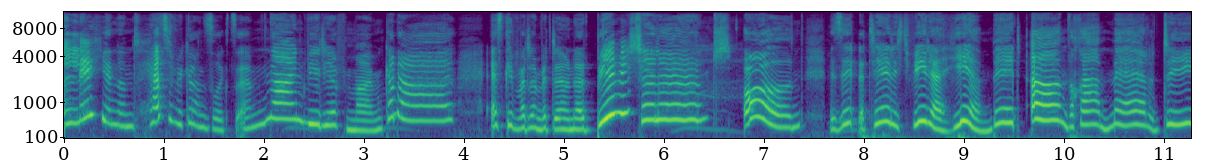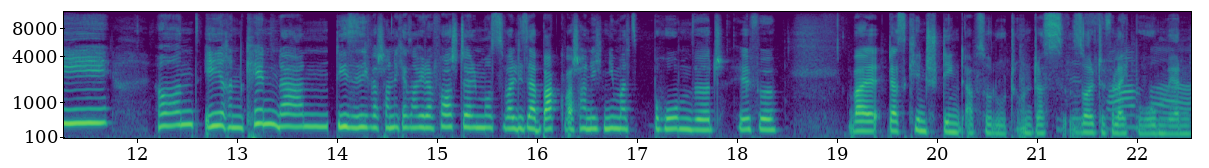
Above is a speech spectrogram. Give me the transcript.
Hallöchen und herzlich willkommen zurück zu einem neuen Video auf meinem Kanal. Es geht weiter mit der 100 Baby Challenge. Und wir sind natürlich wieder hier mit unserer Melody und ihren Kindern, die sie sich wahrscheinlich erstmal wieder vorstellen muss, weil dieser Bug wahrscheinlich niemals behoben wird. Hilfe. Weil das Kind stinkt absolut und das sollte vielleicht behoben werden.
